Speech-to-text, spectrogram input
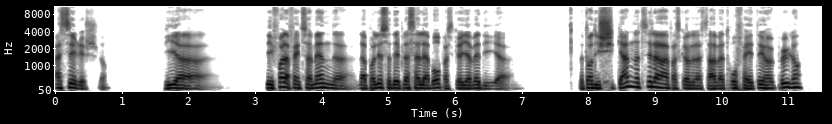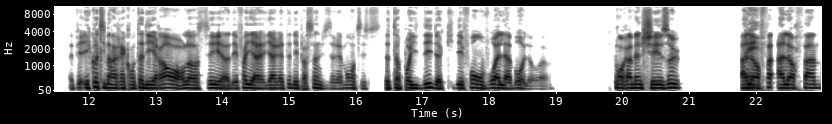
assez riche, là. Puis, euh, des fois, la fin de semaine, euh, la police se déplaçait là-bas parce qu'il y avait des, euh, mettons, des chicanes, là, tu sais, là, parce que là, ça avait trop fêté un peu, là. Et puis, écoute, il m'en racontait des rares, là, tu sais, euh, des fois, il, arrêtait des personnes, je disais, Raymond, tu t'as pas idée de qui, des fois, on voit là-bas, là. euh, puis qu'on ramène chez eux à, leur, à leur femme.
